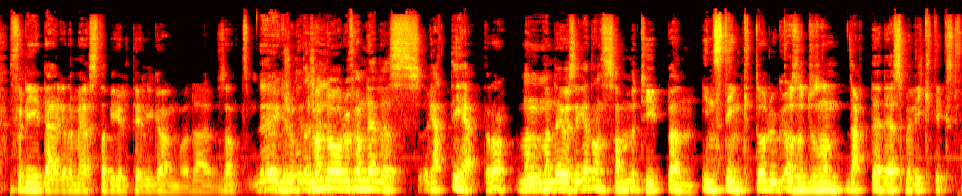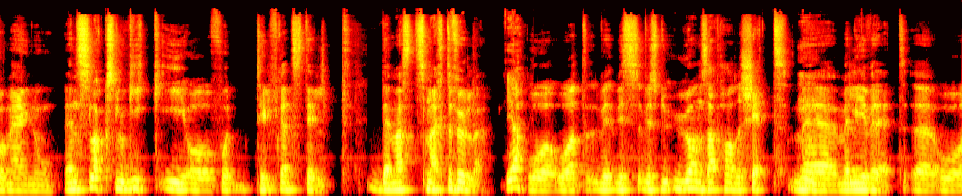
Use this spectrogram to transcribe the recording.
Fordi der er det mer stabil tilgang. Og der, sant? Men da har du fremdeles rettigheter, da. Men, Mm. men det er jo sikkert den samme typen instinkt. Du, altså, du, sånn, Dette er det som er viktigst for meg nå. Det er en slags logikk i å få tilfredsstilt det mest smertefulle. Ja. Og, og at hvis, hvis du uansett har det shit med, med livet ditt, eh, og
